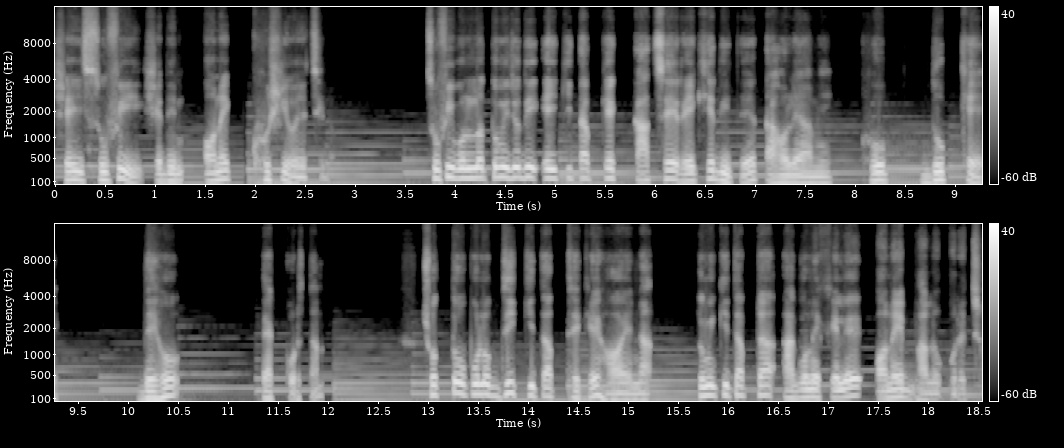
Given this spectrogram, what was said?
সেই সুফি সেদিন অনেক খুশি হয়েছিল। সুফি বলল, তুমি যদি এই কিতাবকে কাছে রেখে দিতে, তাহলে আমি খুব দুঃখে দেহ ত্যাগ করতাম। সত্য উপলব্ধি কিতাব থেকে হয় না। তুমি কিতাবটা আগুনে ফেলে অনেক ভালো করেছ।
